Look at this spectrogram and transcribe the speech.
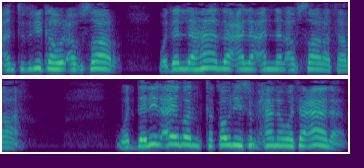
أن تدركه الأبصار ودل هذا على أن الأبصار تراه. والدليل أيضا كقوله سبحانه وتعالى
